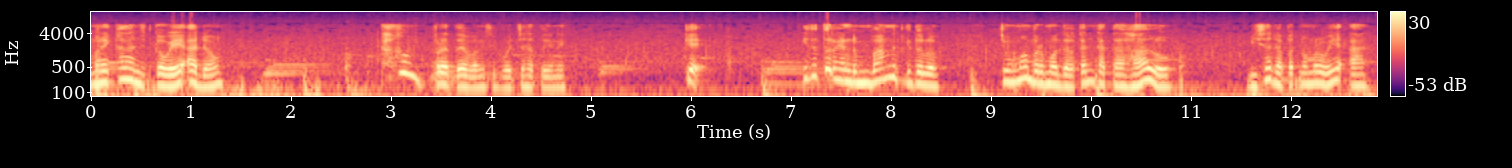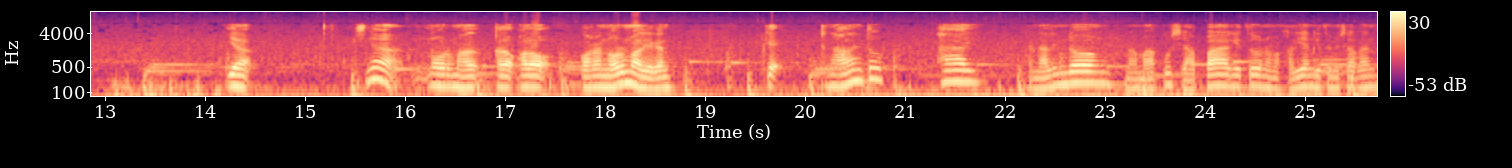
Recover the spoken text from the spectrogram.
Mereka lanjut ke WA dong. Kampret ya bang si bocah satu ini kayak itu tuh random banget gitu loh. Cuma bermodalkan kata halo bisa dapat nomor WA ya maksudnya normal kalau kalau orang normal ya kan. Kayak kenalan tuh hai kenalin dong nama aku siapa gitu nama kalian gitu misalkan.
